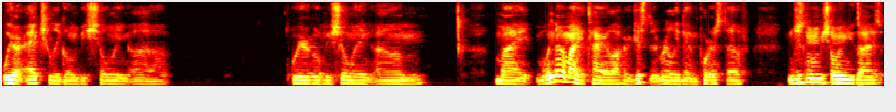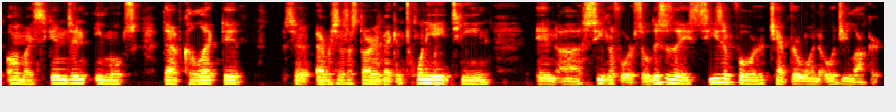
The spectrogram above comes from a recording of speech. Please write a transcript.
We are actually going to be showing uh we're going to be showing um my well not my entire locker, just the, really the important stuff I'm just going to be showing you guys all my skins and emotes that I've collected ever since I started back in 2018 in uh, season four. So this is a season four, chapter one OG locker.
